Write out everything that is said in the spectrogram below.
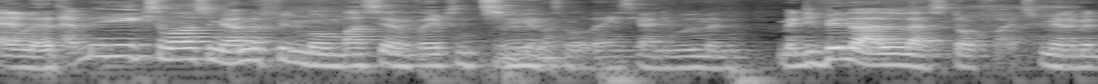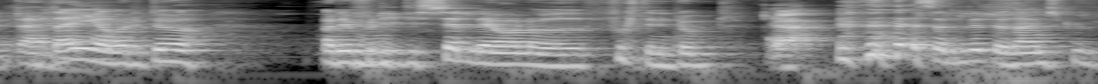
Ja, det er ikke så meget som i andre film, hvor man bare ser dem dræbe sådan 10 mm. eller sådan noget, hver eneste gang de er ude, men, men de vinder alle deres dogfights, mere eller mindre. Der, der er en gang, hvor de dør, og det er fordi, de selv laver noget fuldstændig dumt. Ja. så det er lidt deres egen skyld.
